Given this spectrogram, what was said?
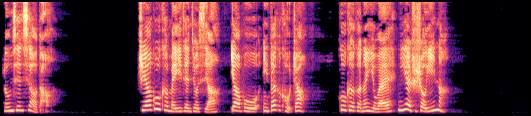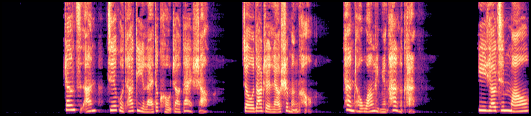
龙仙笑道：“只要顾客没意见就行。要不你戴个口罩，顾客可能以为你也是兽医呢。”张子安接过他递来的口罩，戴上，走到诊疗室门口，探头往里面看了看。一条金毛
